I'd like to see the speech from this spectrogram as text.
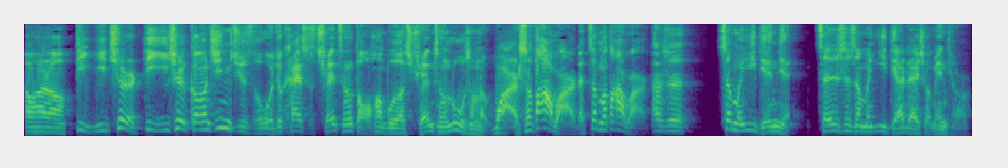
看没看着？第一气儿，第一气儿刚进去时我就开始全程导航播，全程录上了。碗是大碗的，这么大碗，但是这么一点点，真是这么一点点小面条。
